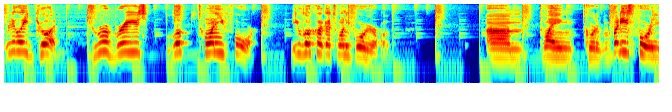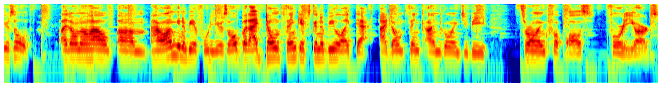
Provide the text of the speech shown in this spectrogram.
really good. Drew Brees looked 24. He looked like a 24 year old. Um, playing quarterback, but he's 40 years old. I don't know how um, how I'm gonna be at 40 years old, but I don't think it's gonna be like that. I don't think I'm going to be throwing footballs 40 yards.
